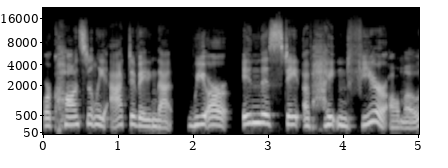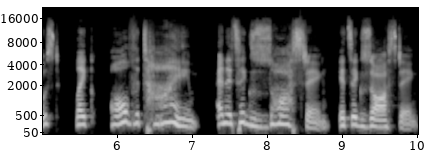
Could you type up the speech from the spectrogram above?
we're constantly activating that, we are in this state of heightened fear almost like all the time. And it's exhausting. It's exhausting.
